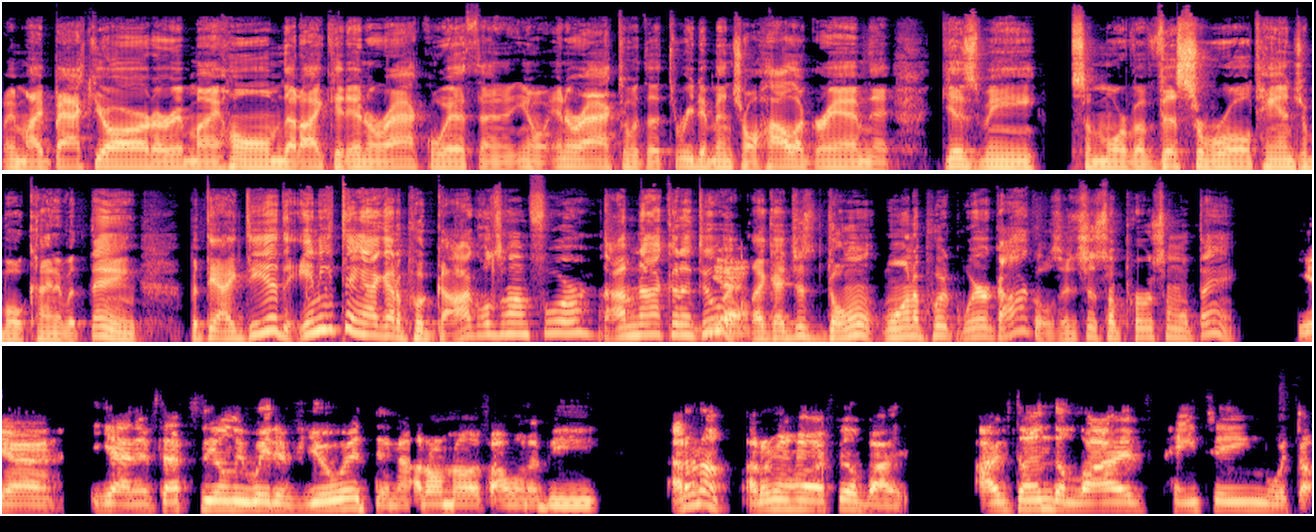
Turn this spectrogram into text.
in my backyard or in my home that I could interact with and, you know, interact with a three dimensional hologram that gives me some more of a visceral, tangible kind of a thing. But the idea that anything I got to put goggles on for, I'm not going to do yeah. it. Like I just don't want to put wear goggles. It's just a personal thing. Yeah, yeah. And if that's the only way to view it, then I don't know if I want to be. I don't know. I don't know how I feel about it. I've done the live painting with the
